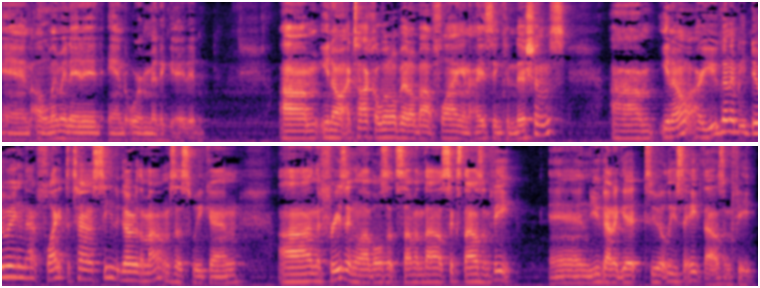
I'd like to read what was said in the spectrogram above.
and eliminated and or mitigated? Um, you know, I talk a little bit about flying in icing conditions. Um, you know, are you going to be doing that flight to Tennessee to go to the mountains this weekend? Uh, and the freezing levels at 7,000, 6,000 feet. And you got to get to at least 8,000 feet.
